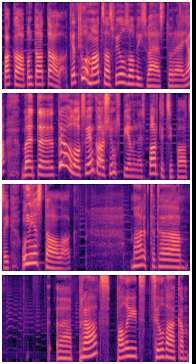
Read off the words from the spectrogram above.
pakāpu un tā tālāk. Ja to mācās filozofijas vēsturē, ja? bet eh, teologs vienkārši jums pieminēs participāciju un ies tālāk. Māra, tad uh, uh, prāts palīdz cilvēkam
